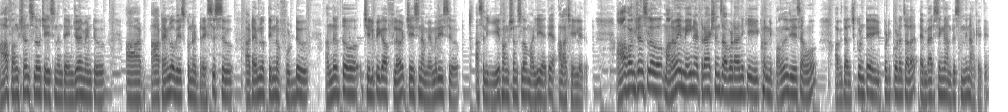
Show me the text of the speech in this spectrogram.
ఆ ఫంక్షన్స్లో చేసినంత ఎంజాయ్మెంట్ ఆ ఆ టైంలో వేసుకున్న డ్రెస్సెస్ ఆ టైంలో తిన్న ఫుడ్ అందరితో చిలిపిగా ఫ్లర్ట్ చేసిన మెమరీస్ అసలు ఏ ఫంక్షన్స్లో మళ్ళీ అయితే అలా చేయలేదు. ఆ ఫంక్షన్స్లో మనమే మెయిన్ అట్రాక్షన్స్ అవ్వడానికి కొన్ని పనులు చేసాము అవి తలుచుకుంటే ఇప్పటికి కూడా చాలా ఎంబారసింగ్గా అనిపిస్తుంది నాకైతే.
